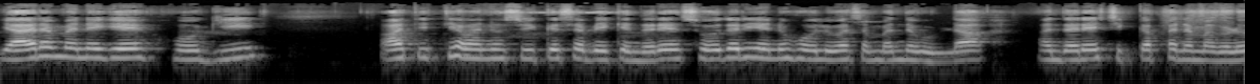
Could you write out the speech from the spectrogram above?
ಯಾರ ಮನೆಗೆ ಹೋಗಿ ಆತಿಥ್ಯವನ್ನು ಸ್ವೀಕರಿಸಬೇಕೆಂದರೆ ಸೋದರಿಯನ್ನು ಹೋಲುವ ಸಂಬಂಧವುಳ್ಳ, ಅಂದರೆ ಚಿಕ್ಕಪ್ಪನ ಮಗಳು,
